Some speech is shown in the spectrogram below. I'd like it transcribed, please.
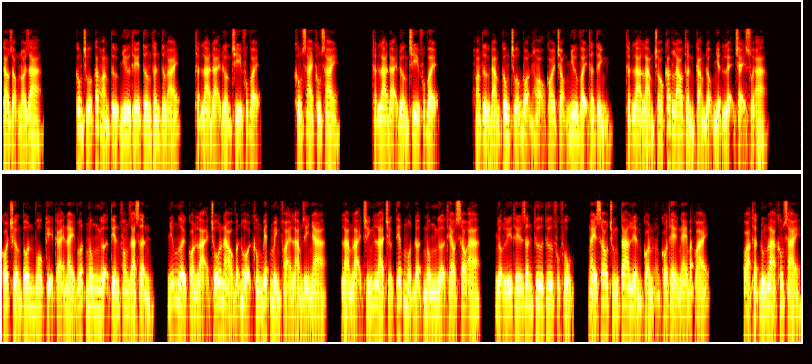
cao giọng nói ra. Công chúa các hoàng tử như thế tương thân tương ái, thật là đại đường chi phúc vậy. Không sai không sai. Thật là đại đường chi phúc vậy. Hoàng tử đám công chúa bọn họ coi trọng như vậy thân tình, thật là làm cho các lao thần cảm động nhiệt lệ chạy xuôi a. Có trưởng tôn vô kỵ cái này vớt mông ngựa tiên phong ra sân, những người còn lại chỗ nào vẫn hội không biết mình phải làm gì nha làm lại chính là trực tiếp một đợt mông ngựa theo sau à? nhượng lý thế dân thư thư phục phục, ngày sau chúng ta liền còn có thể nghe bắt quái quả thật đúng là không sai,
